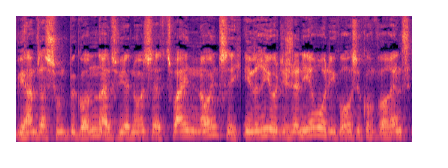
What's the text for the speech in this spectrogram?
Wir haben das schon begonnen, als wir 1992 in Rio de Janeiro die große Konferenz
